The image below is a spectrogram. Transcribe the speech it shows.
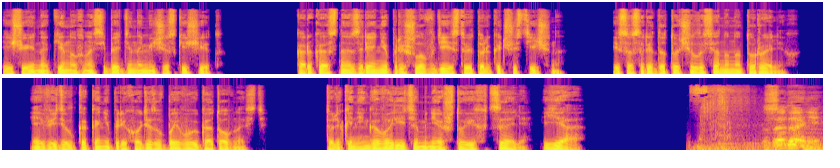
еще и накинув на себя динамический щит. Каркасное зрение пришло в действие только частично, и сосредоточилось оно на турелях. Я видел, как они переходят в боевую готовность. Только не говорите мне, что их цель — я. Задание.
